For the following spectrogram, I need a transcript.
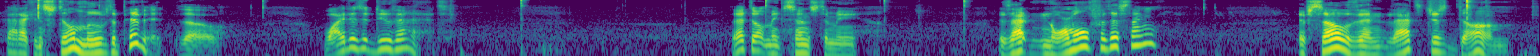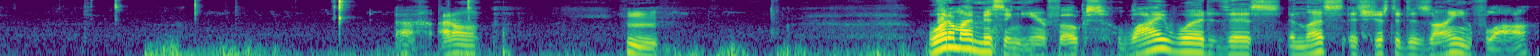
God, I can still move the pivot, though. Why does it do that? That don't make sense to me. Is that normal for this thing? If so, then that's just dumb. Uh, I don't... Hmm. What am I missing here, folks? Why would this, unless it's just a design flaw,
